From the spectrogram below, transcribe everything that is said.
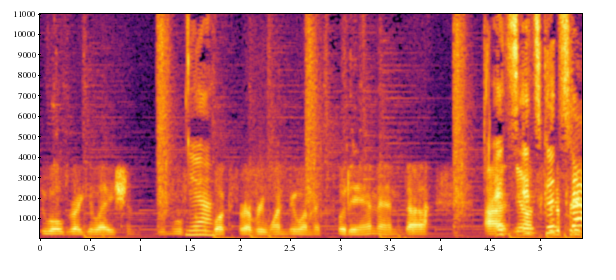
two old regulations removed yeah. from the book for every one new one that's put in, and uh, Uh, It's- you know, it's been a pretty stuff.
